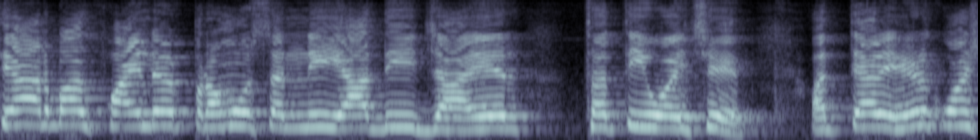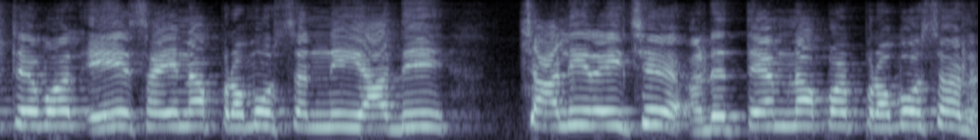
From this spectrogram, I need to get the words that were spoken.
ત્યારબાદ ફાઇનલ પ્રમોશનની યાદી જાહેર થતી હોય છે. અત્યારે હેડ કોન્સ્ટેબલ એએસઆઈના પ્રમોશનની યાદી ચાલી રહી છે અને તેમના પણ પ્રમોશન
